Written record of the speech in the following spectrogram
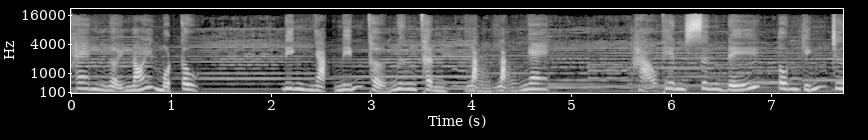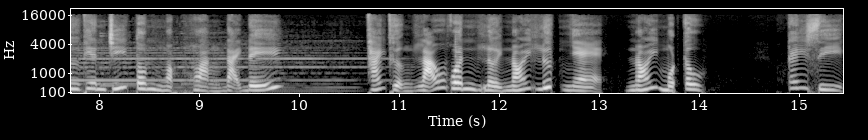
khen ngợi nói một câu Đinh nhạc nín thở ngưng thần lặng lặng nghe Hảo thiên xưng đế tôn kính chư thiên trí tôn ngọc hoàng đại đế Thái thượng lão quân lời nói lướt nhẹ, nói một câu. Cái gì?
